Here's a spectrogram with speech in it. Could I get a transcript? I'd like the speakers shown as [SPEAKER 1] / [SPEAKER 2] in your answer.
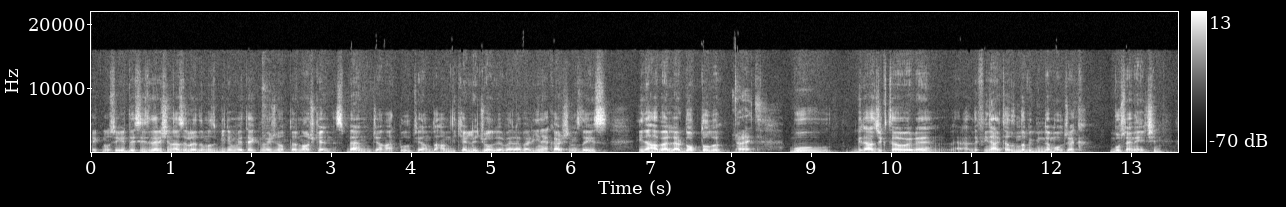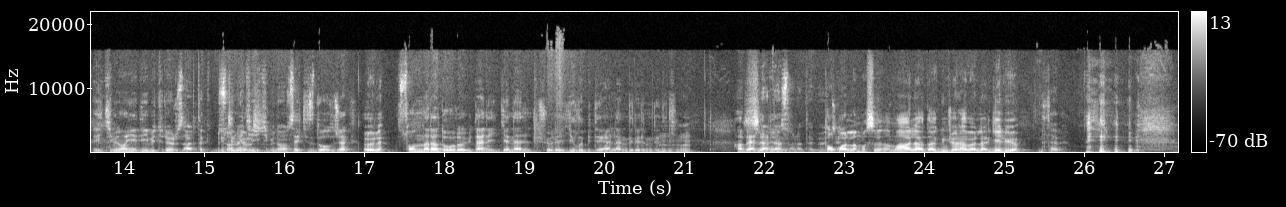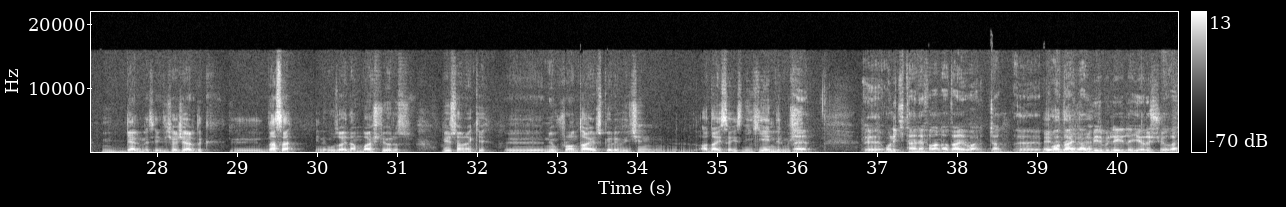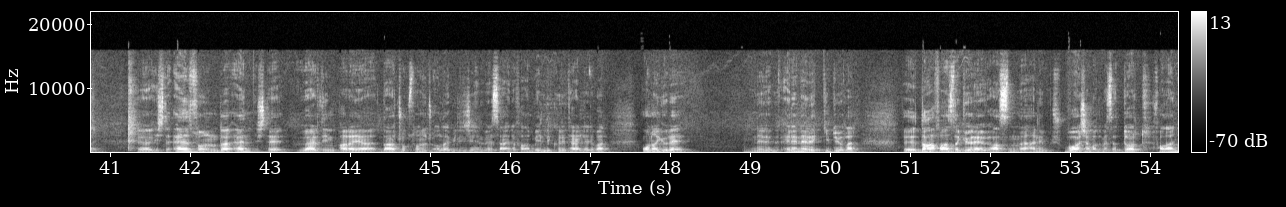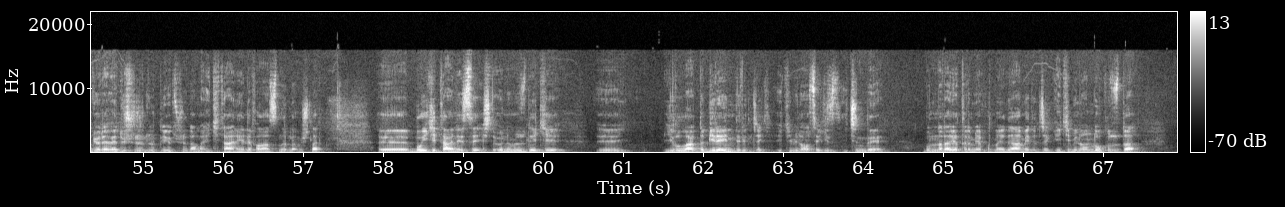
[SPEAKER 1] Teknoseyir'de sizler için hazırladığımız bilim ve teknoloji notlarına hoş geldiniz. Ben Can Akbulut, yanımda Hamdi Kellecioğlu ile beraber yine karşınızdayız. Yine haberler dop dolu.
[SPEAKER 2] Evet.
[SPEAKER 1] Bu birazcık da böyle herhalde final tadında bir gündem olacak bu sene için.
[SPEAKER 2] E, 2017'yi bitiriyoruz artık. Bir
[SPEAKER 1] Bitiriyoruz.
[SPEAKER 2] sonraki 2018'de olacak.
[SPEAKER 1] Öyle.
[SPEAKER 2] Sonlara doğru bir tane genel şöyle yılı bir değerlendirelim dedik.
[SPEAKER 1] Hı.
[SPEAKER 2] Haberlerden
[SPEAKER 1] Senenin
[SPEAKER 2] sonra tabii önce.
[SPEAKER 1] Toparlaması ama hala daha güncel haberler geliyor.
[SPEAKER 2] E, tabii.
[SPEAKER 1] Gelmeseydi şaşardık. Ee, NASA yine uzaydan başlıyoruz. Bir sonraki e, New Frontiers görevi için aday sayısını ikiye indirmiş.
[SPEAKER 2] Evet. E, 12 tane falan aday var Can. E, bu
[SPEAKER 1] Ele
[SPEAKER 2] adaylar
[SPEAKER 1] ele.
[SPEAKER 2] birbirleriyle yarışıyorlar. E, işte en sonunda en işte verdiğin paraya daha çok sonuç alabileceğin vesaire falan belli kriterleri var. Ona göre ne denir? Elenerek gidiyorlar. E, daha fazla görev aslında hani bu aşamada mesela 4 falan göreve düşürülür diye düşünüyordu ama 2 taneyle falan sınırlamışlar. E, bu iki tanesi işte önümüzdeki e, yıllarda 1'e indirilecek. 2018 içinde bunlara yatırım yapılmaya devam edilecek. 2019'da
